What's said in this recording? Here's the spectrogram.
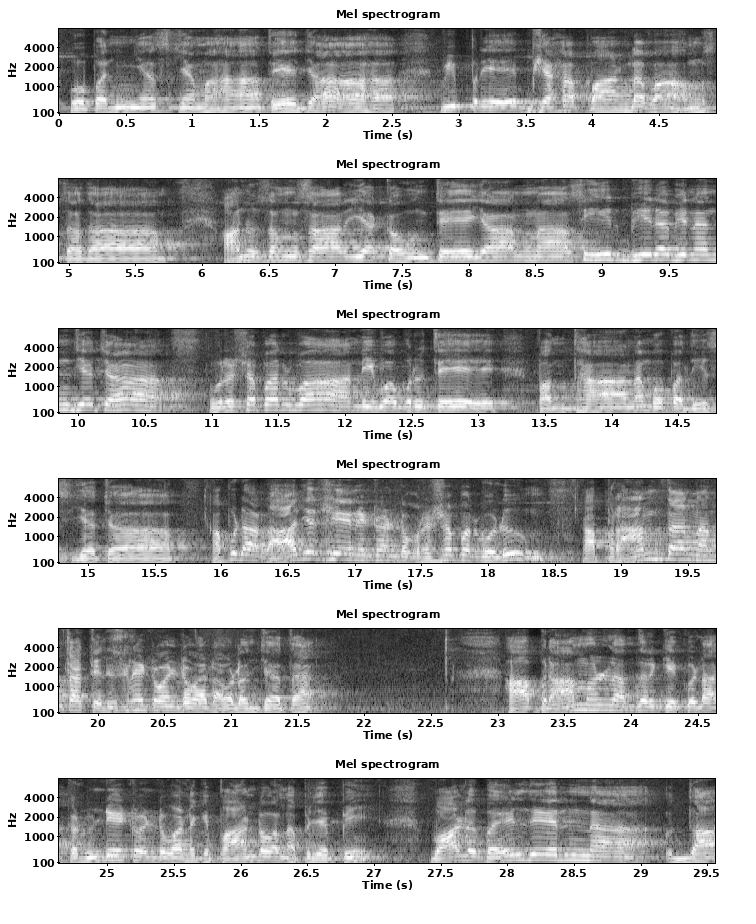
ఉపన్యస్య మహాతేజా విప్రేభ్య పాండవాంస్తదా అనుసంసార్య కౌంతేయాన్నాశీర్భిరభినంద్య చ వృషపర్వా నివృతే పంథానముపదిశ్య చ అప్పుడు ఆ రాజర్షి అయినటువంటి వృషపర్వుడు ఆ ప్రాంతాన్నంతా తెలిసినటువంటి వాడు అవడం చేత ఆ బ్రాహ్మణులందరికీ కూడా అక్కడ ఉండేటువంటి వాళ్ళకి పాండవులను అప్పచెప్పి వాళ్ళు బయలుదేరిన దా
